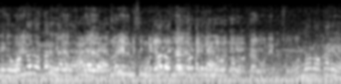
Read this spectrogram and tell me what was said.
நீங்க ஒன்னொரு உட்காருங்க. ஒன்னொரு உட்காருங்க.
